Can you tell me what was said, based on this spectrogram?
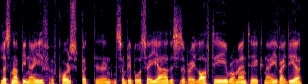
let's not be naive, of course, but uh, some people will say, yeah, this is a very lofty, romantic, naive idea.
